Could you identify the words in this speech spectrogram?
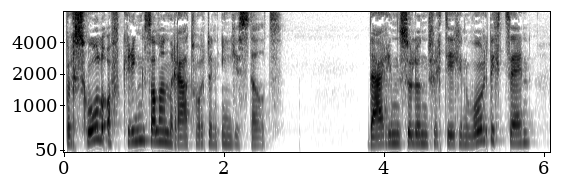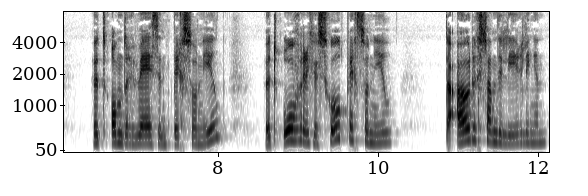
Per school of kring zal een raad worden ingesteld. Daarin zullen vertegenwoordigd zijn het onderwijzend personeel, het overige schoolpersoneel, de ouders van de leerlingen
